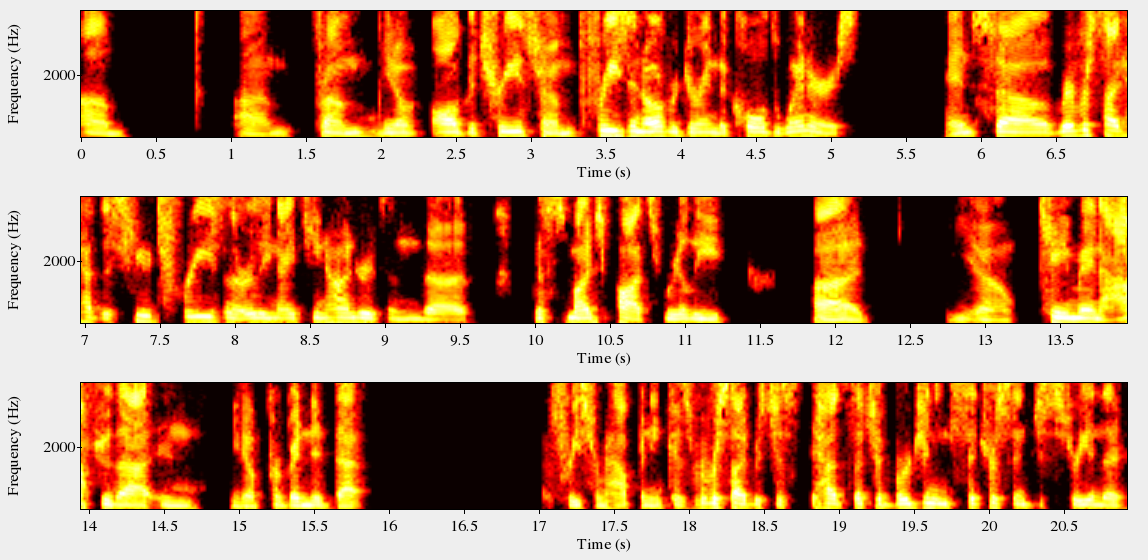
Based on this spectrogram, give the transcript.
um, um, from you know all the trees from freezing over during the cold winters. And so Riverside had this huge freeze in the early 1900s, and the the smudge pots really uh, you know came in after that and you know prevented that freeze from happening because Riverside was just had such a burgeoning citrus industry in the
